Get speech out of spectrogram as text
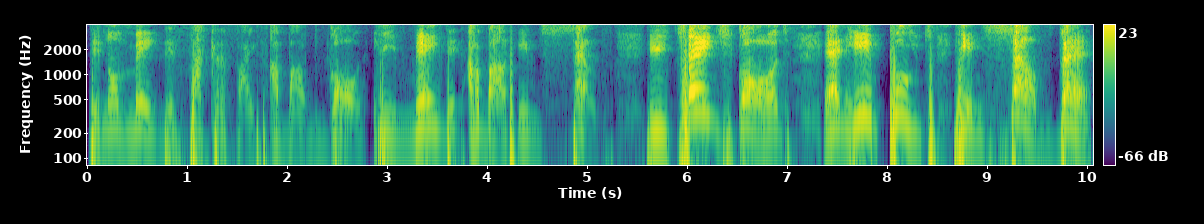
did not make this sacrifice about God, he made it about himself. He changed God and he put himself there.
